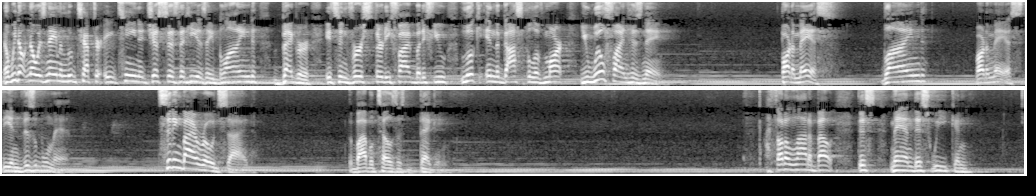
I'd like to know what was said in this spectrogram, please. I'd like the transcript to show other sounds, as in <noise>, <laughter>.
Now, we don't know his name in Luke chapter 18. It just says that he is a blind beggar. It's in verse 35, but if you look in the Gospel of Mark, you will find his name Bartimaeus. Blind Bartimaeus, the invisible man. Sitting by a roadside, the Bible tells us begging. I thought a lot about this man this week, and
